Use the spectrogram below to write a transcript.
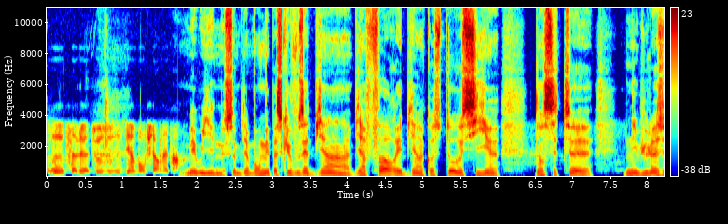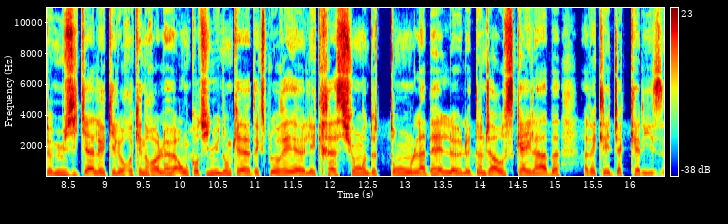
Hum, Salut à tous, vous êtes bien bon, cher maître. Mais oui, nous sommes bien bons, mais parce que vous êtes bien, bien fort et bien costaud aussi euh, dans cette euh, nébuleuse musicale qu'est le rock'n'roll. Euh, On continue donc euh, d'explorer euh, les créations de ton label, euh, le Danger House Skylab, avec les Jack Caddies.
